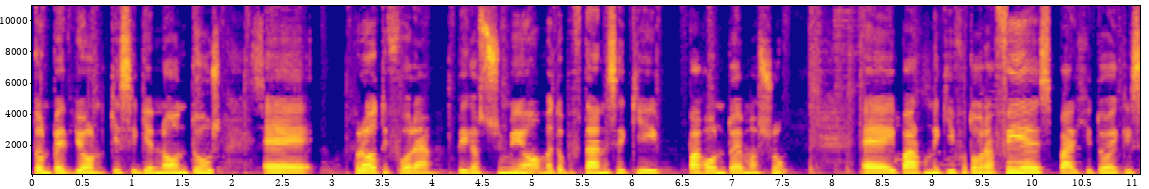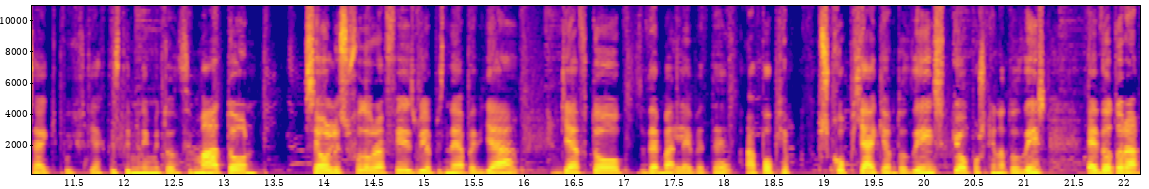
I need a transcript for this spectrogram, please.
των παιδιών και συγγενών τους. Ε, πρώτη φορά πήγα στο σημείο, με το που φτάνεις εκεί παγώνει το αίμα σου. Ε, υπάρχουν εκεί φωτογραφίες, υπάρχει το εκκλησάκι που έχει φτιαχτεί στη μνήμη των θυμάτων. Σε όλες τις φωτογραφίες βλέπεις νέα παιδιά και αυτό δεν παλεύεται από όποια σκοπιά και αν το δεις και όπως και να το δεις. Εδώ τώρα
